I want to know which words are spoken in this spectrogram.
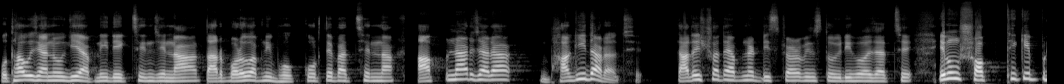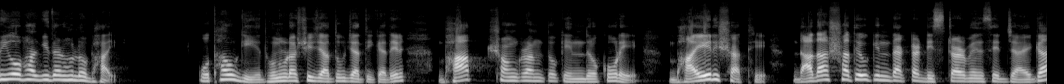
কোথাও যেন গিয়ে আপনি দেখছেন যে না, তারপরেও আপনি ভোগ করতে পারছেন না। আপনার যারা ভাগিদার আছে, তাদের সাথে আপনার ডিস্টারবেন্স তৈরি হয়ে যাচ্ছে এবং সব থেকে প্রিয় ভাগিদার হলো ভাই। কোথাও গিয়ে ধনুরাশি জাতক জাতিকাদের ভাব সংক্রান্ত কেন্দ্র করে ভাইয়ের সাথে, দাদার সাথেও কিন্তু একটা ডিস্টারবেন্সের জায়গা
